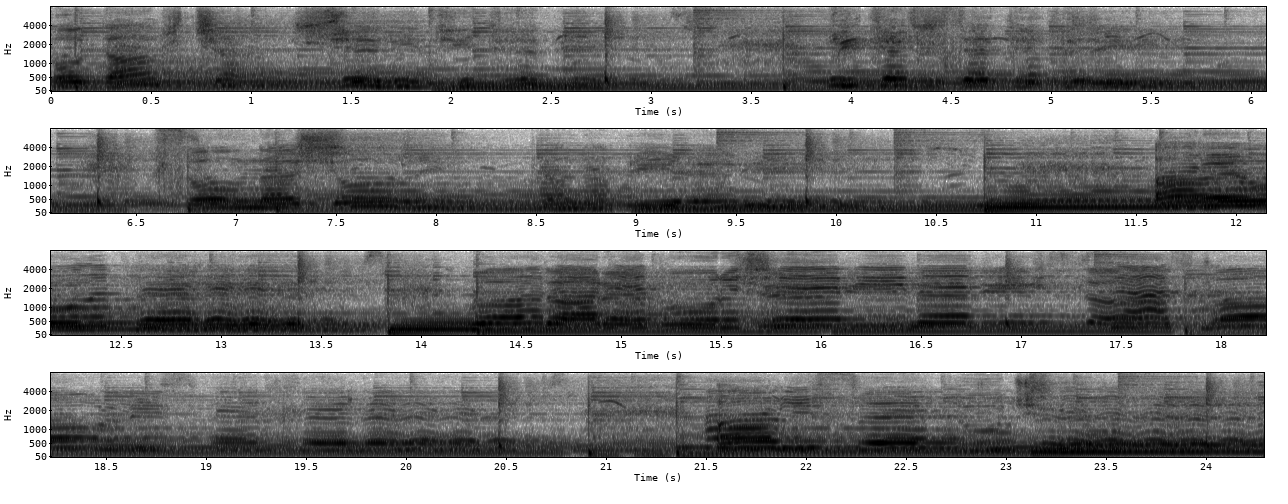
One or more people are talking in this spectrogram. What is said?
დარჩა შენი თითები თითებზე თეთრი სოვნა შორი განაპირები. არეულ ფერებს ვადარე ბურჩები მედის გასმოლის ფერხელებს. არის ვერტუჩე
